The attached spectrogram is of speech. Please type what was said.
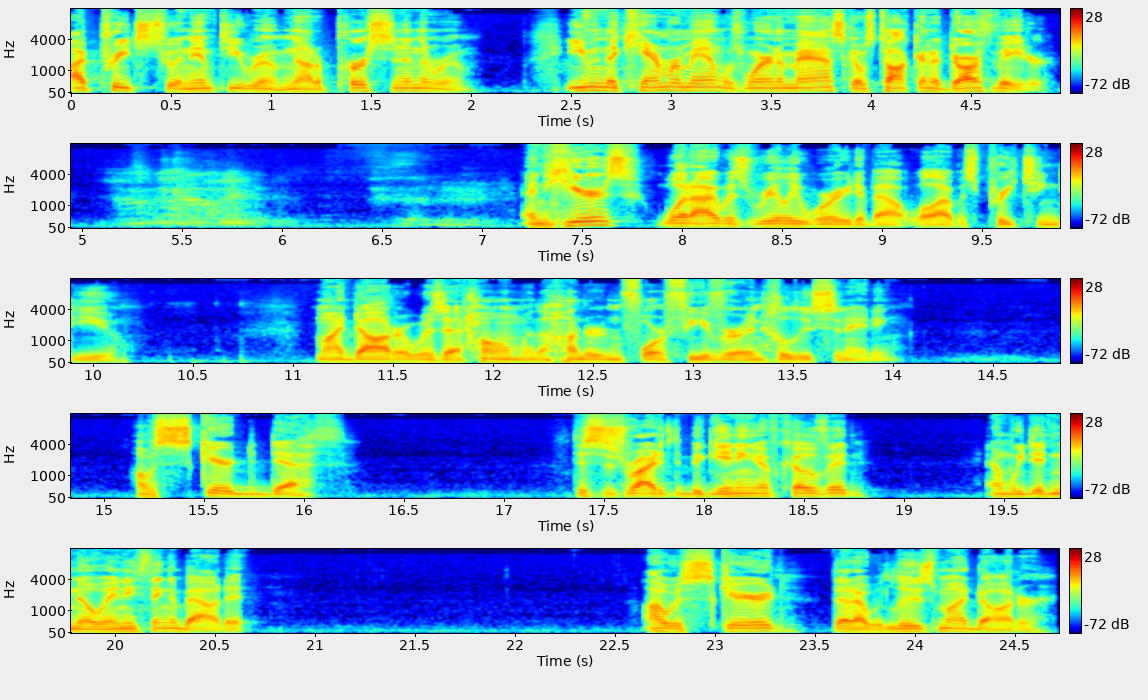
I preached to an empty room, not a person in the room. Even the cameraman was wearing a mask. I was talking to Darth Vader. And here's what I was really worried about while I was preaching to you. My daughter was at home with 104 fever and hallucinating. I was scared to death. This is right at the beginning of COVID, and we didn't know anything about it. I was scared that I would lose my daughter,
